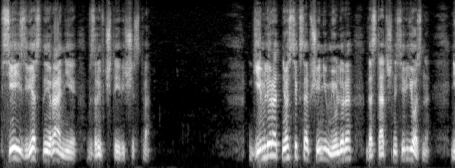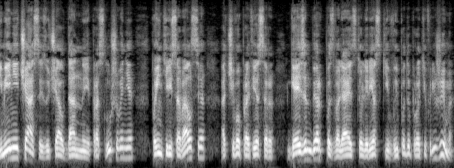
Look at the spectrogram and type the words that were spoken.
все известные ранее взрывчатые вещества. Гиммлер отнесся к сообщению Мюллера достаточно серьезно. Не менее часа изучал данные прослушивания, поинтересовался, отчего профессор Гейзенберг позволяет столь резкие выпады против режима.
